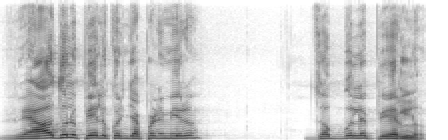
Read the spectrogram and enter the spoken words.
వ్యాధుల పేర్లు కొన్ని చెప్పండి మీరు. జబ్బుల పేర్లు.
